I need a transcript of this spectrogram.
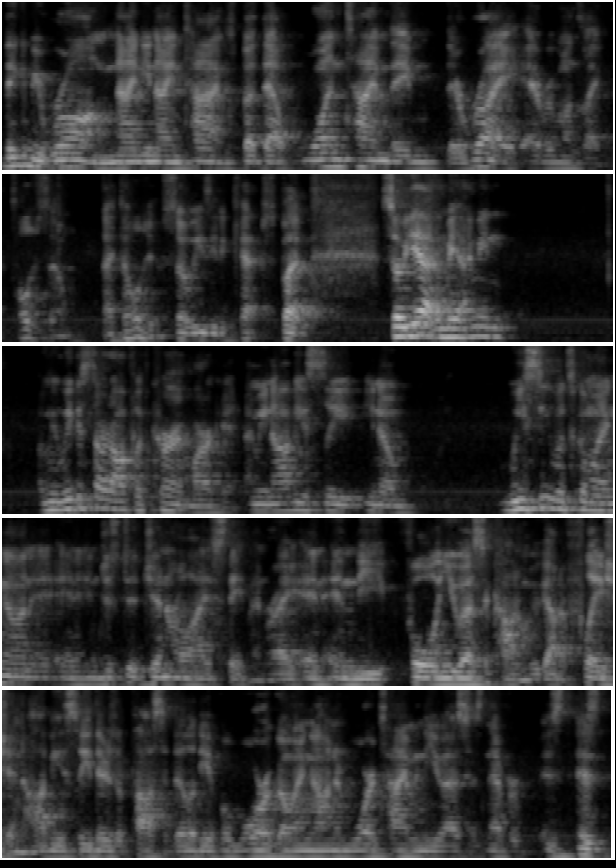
they could be wrong 99 times, but that one time they they're right, everyone's like, I told you so. I told you. So easy to catch. But so yeah, I mean, I mean, I mean, we can start off with current market. I mean, obviously, you know, we see what's going on in, in, just a generalized statement, right? In, in the full U.S. economy, we got inflation. Obviously, there's a possibility of a war going on, and wartime in the U.S. has never is, is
